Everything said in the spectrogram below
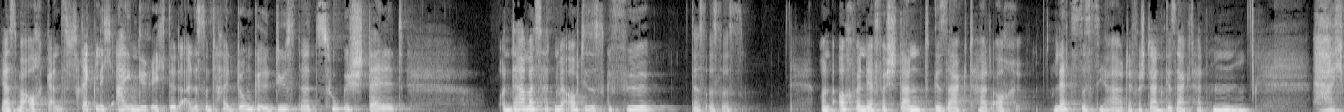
Ja, es war auch ganz schrecklich eingerichtet, alles total dunkel, düster, zugestellt. Und damals hatten wir auch dieses Gefühl, das ist es. Und auch wenn der Verstand gesagt hat, auch letztes Jahr der Verstand gesagt hat, hm, ich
